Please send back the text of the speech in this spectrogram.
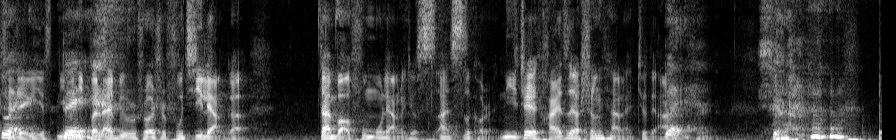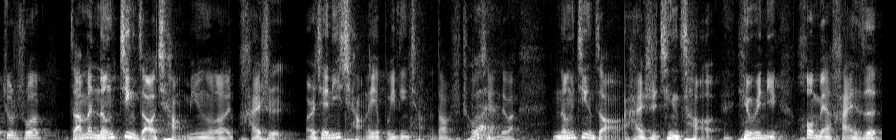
是这个意思。因为你本来比如说是夫妻两个，担保父母两个就四按四口人，你这孩子要生下来就得按五对个人。是，就是说咱们能尽早抢名额，还是而且你抢了也不一定抢得到，是抽签对吧？能尽早还是尽早，因为你后面孩子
